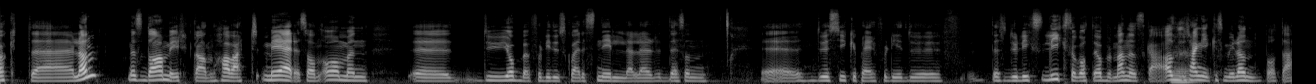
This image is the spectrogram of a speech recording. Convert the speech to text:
økt eh, lønn, mens dameyrkene har vært mer sånn å, men eh, du jobber fordi du skal være snill, eller det er sånn eh, du er sykepleier fordi du, det, du liker, liker så godt å jobbe med mennesker. Altså, du trenger ikke så mye lønn. på det.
